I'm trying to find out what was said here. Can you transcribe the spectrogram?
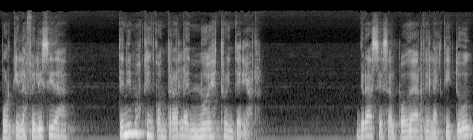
porque la felicidad tenemos que encontrarla en nuestro interior. Gracias al poder de la actitud,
